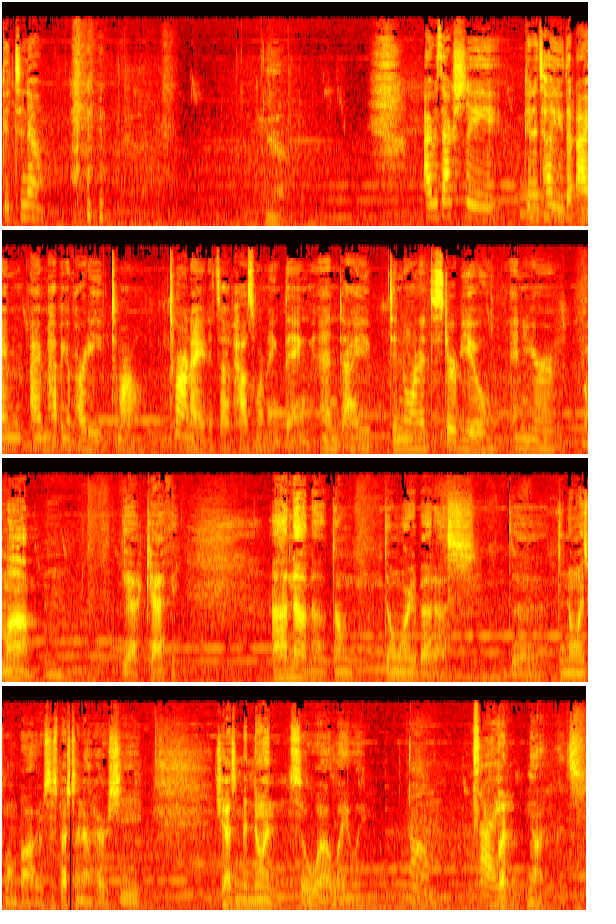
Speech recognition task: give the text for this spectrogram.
Good to know. Yeah. I was actually gonna tell you that I'm I'm having a party tomorrow. Tomorrow night. It's a housewarming thing, and I didn't want to disturb you and your. My mom. Yeah, Kathy. Uh, no, no, don't don't worry about us. The the noise won't bother us, especially not her. She she hasn't been doing so well lately. Sorry. But no, it's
